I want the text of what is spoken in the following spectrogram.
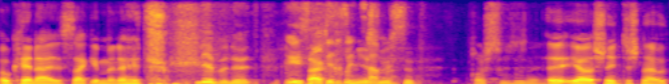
Okay, nein, das sage ich mir nicht. Lieber nicht. Riss Sag's, dich ein wir es bisschen wissen. Kannst du es rausnehmen? Äh, ja, schnitt schnell.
